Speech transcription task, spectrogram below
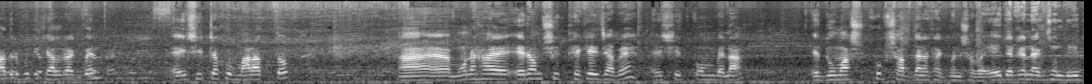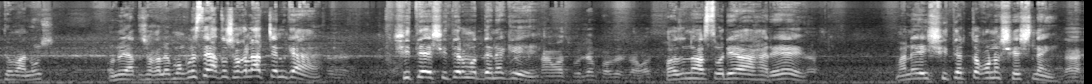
তাদের প্রতি খেয়াল রাখবেন। এই শীতটা খুব মারাত্মক। মনে হয় এরম শীত থেকেই যাবে এই শীত কমবে না। এই দু মাস খুব সাবধানে থাকবেন সবাই। এই দেখেন একজন বৃদ্ধ মানুষ উনি এত সকালে মোগলিস এত সকালে আসছেন কে? শীতে শীতের মধ্যে নাকি? নামাজ ফজর নামাজ। ফজনা সরিয়া আহারে। মানে এই শীতের তো কোনো শেষ নাই। হ্যাঁ।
